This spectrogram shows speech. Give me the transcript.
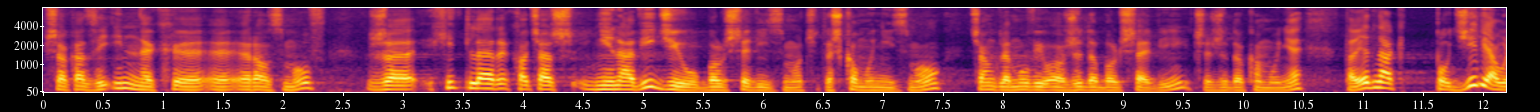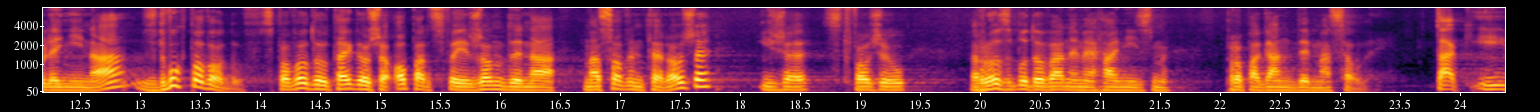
przy okazji innych e, e, rozmów, że Hitler, chociaż nienawidził bolszewizmu czy też komunizmu, ciągle mówił o żydobolszewi czy żydokomunie, to jednak podziwiał Lenina z dwóch powodów. Z powodu tego, że oparł swoje rządy na masowym terrorze i że stworzył rozbudowany mechanizm propagandy masowej. Tak, i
